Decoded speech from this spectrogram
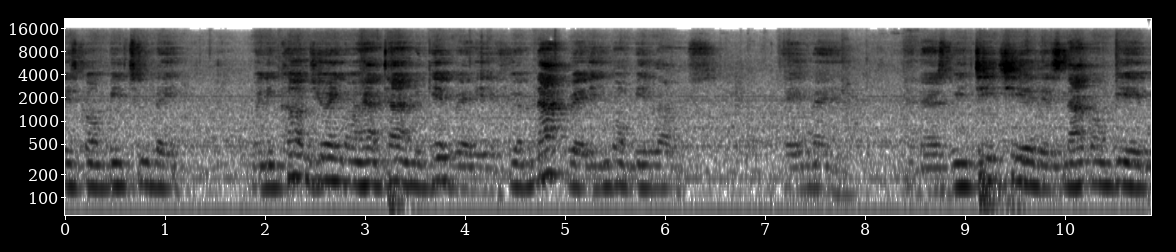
it's going to be too late. When he comes, you ain't going to have time to get ready. If you're not ready, you're going to be lost. Amen. And as we teach here, it's not going to be a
